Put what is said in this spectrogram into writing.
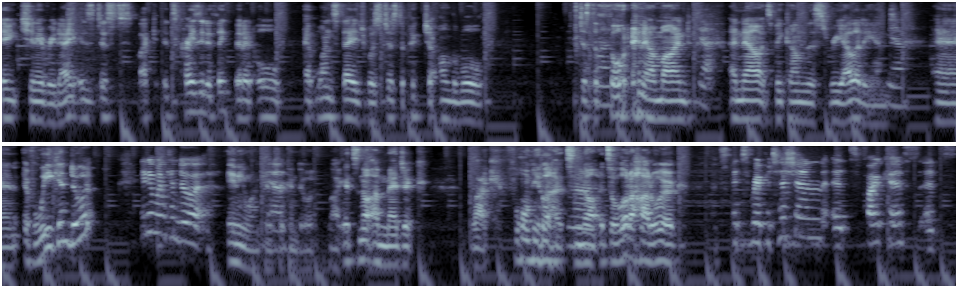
each and every day is just like it's crazy to think that it all at one stage was just a picture on the wall just a Wow. thought in our mind Yeah. and now it's become this reality and Yeah. and if we can do it Anyone can do it. anyone can Yeah. freaking do it. Like it's not a magic like formula. It's No. not. It's a lot of hard work. It's It's repetition, it's focus, it's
